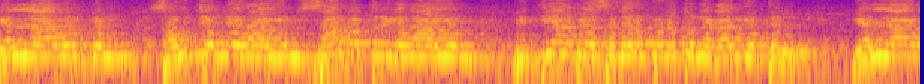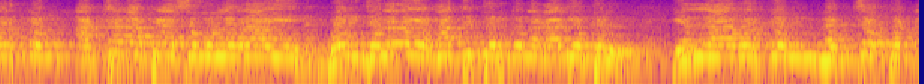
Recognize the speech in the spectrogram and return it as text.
എല്ലാവർക്കും സൗജന്യമായും സാർവത്രികമായും വിദ്യാഭ്യാസം ഏർപ്പെടുത്തുന്ന കാര്യത്തിൽ എല്ലാവർക്കും അക്ഷരാഭ്യാസമുള്ളവരായി ഒരു ജനതയെ മാറ്റിത്തീർക്കുന്ന കാര്യത്തിൽ എല്ലാവർക്കും മെച്ചപ്പെട്ട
